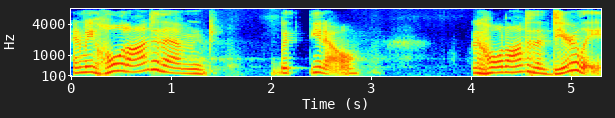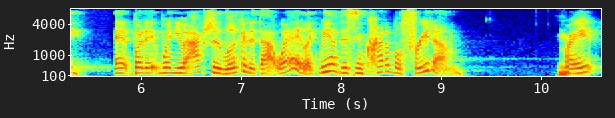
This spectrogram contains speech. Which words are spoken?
And we hold on to them with you know we hold on to them dearly. But it, when you actually look at it that way like we have this incredible freedom mm. right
